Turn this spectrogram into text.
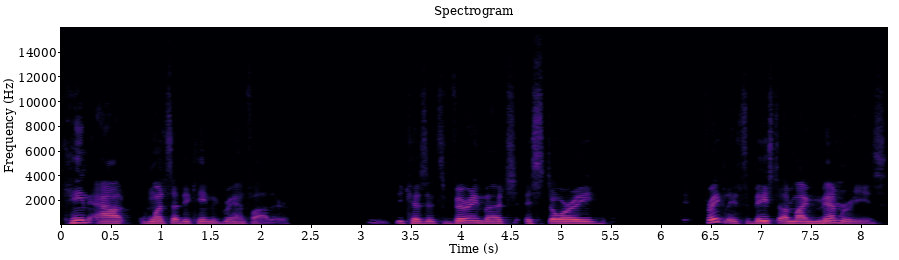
came out once I became a grandfather Hmm. because it's very much a story. Frankly, it's based on my memories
